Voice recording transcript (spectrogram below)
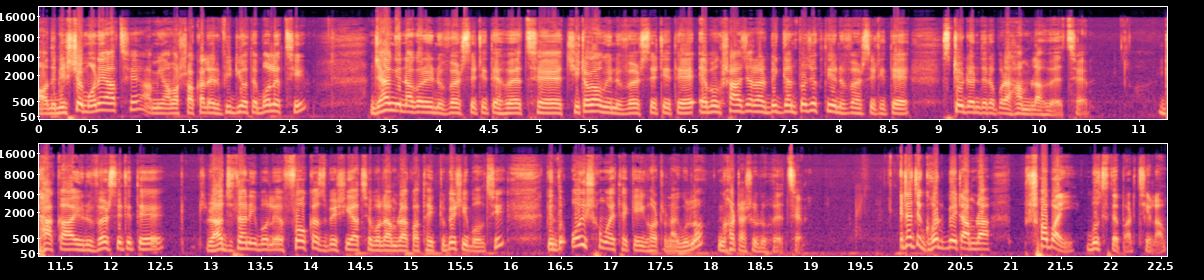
আমাদের নিশ্চয় মনে আছে, আমি আমার সকালের ভিডিওতে বলেছি জাহাঙ্গীরনগর ইউনিভার্সিটিতে হয়েছে, চিটাগং ইউনিভার্সিটিতে এবং শাহজালাল বিজ্ঞান প্রযুক্তি ইউনিভার্সিটিতে স্টুডেন্টদের উপরে হামলা হয়েছে। ঢাকা ইউনিভার্সিটিতে রাজধানী বলে ফোকাস বেশি আছে বলে আমরা কথা একটু বেশি বলছি, কিন্তু ওই সময় থেকে এই ঘটনাগুলো ঘটা শুরু হয়েছে। এটা যে ঘটবে এটা আমরা সবাই বুঝতে পারছিলাম।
